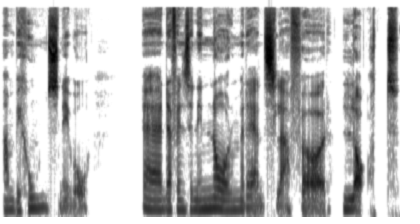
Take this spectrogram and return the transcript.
ambitionsnivå. Eh, där finns en enorm rädsla för lat.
